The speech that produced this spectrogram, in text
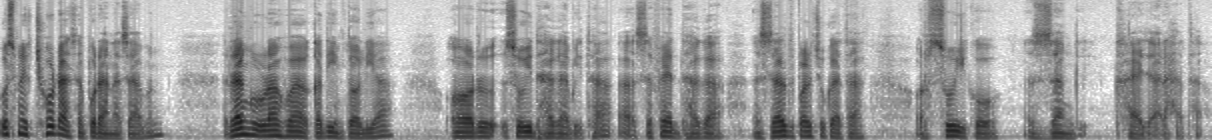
उसमें एक छोटा सा पुराना साबुन, रंग उड़ा हुआ कदीम तौलिया और सुई धागा भी था। सफ़ेद धागा जर्द पड़ चुका था। और सुई को जंग खाया जा रहा था।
